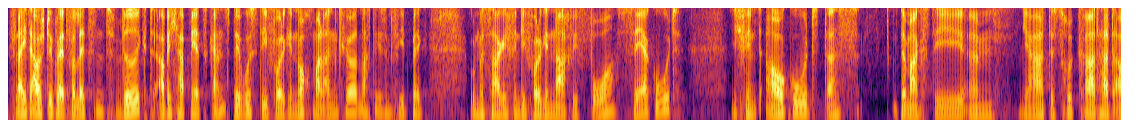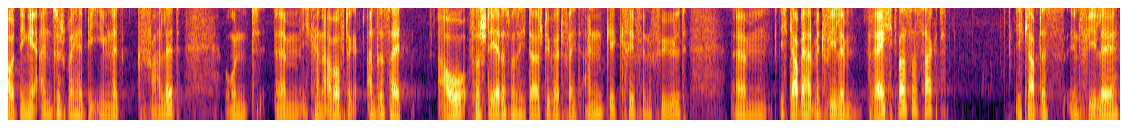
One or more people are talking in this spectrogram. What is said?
vielleicht auch ein Stück weit verletzend wirkt, aber ich habe mir jetzt ganz bewusst die Folge nochmal angehört nach diesem Feedback und muss sagen, ich finde die Folge nach wie vor sehr gut. Ich finde auch gut, dass der Max die, ähm, ja, das Rückgrat hat, auch Dinge anzusprechen, die ihm nicht gefallen. Und ähm, ich kann aber auf der anderen Seite auch verstehen, dass man sich da ein Stück weit vielleicht angegriffen fühlt. Ähm, ich glaube, er hat mit vielem Recht, was er sagt. Ich glaube, dass in viele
